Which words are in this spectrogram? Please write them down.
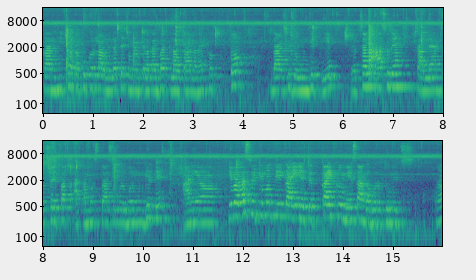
कारण ही छोटा कुकर लावलेला त्याच्यामुळे त्याला काय भात लावता आला नाही. फक्त डाळ शिजवून घेतली तर चला असू द्या. चाललंय आमचा स्वयंपाक. आता मस्त असं वड बनवून घेते. आणि हे बघा स्वीटी म्हणते काय याच्यात काय कमी आहे सांगा बरं तुम्हीच. हां?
